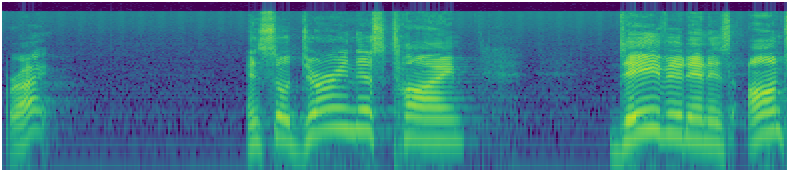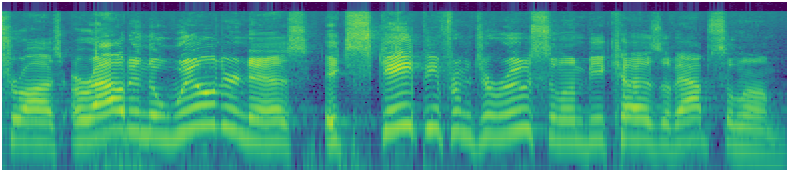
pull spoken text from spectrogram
Right? And so during this time, David and his entourage are out in the wilderness escaping from Jerusalem because of Absalom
